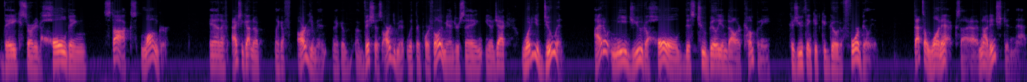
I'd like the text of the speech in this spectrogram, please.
they started holding stocks longer. And I've actually gotten a like a argument, like a, a vicious argument with their portfolio manager saying, you know, Jack, what are you doing? I don't need you to hold this $2 billion company because you think it could go to 4 billion. That's a 1x. I, am not interested in that,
